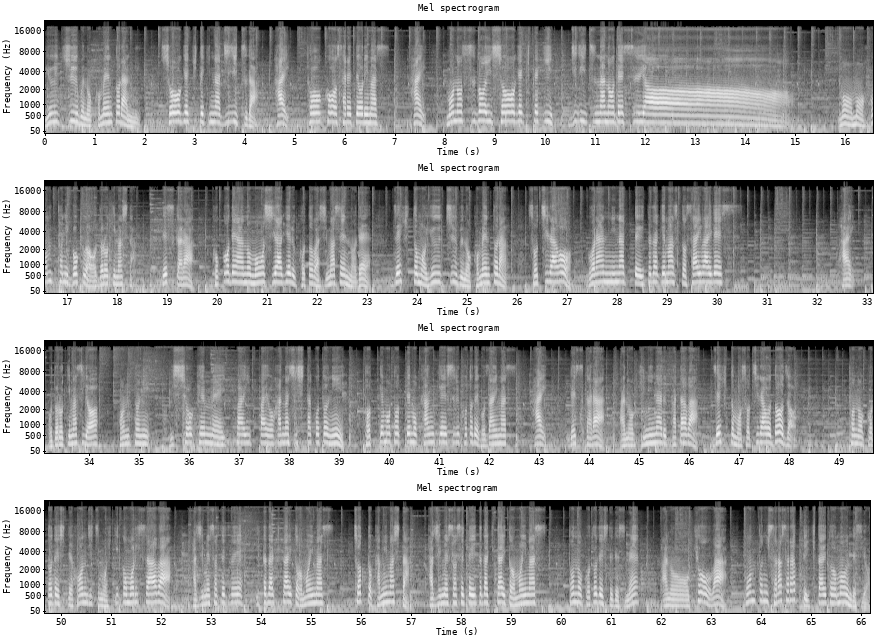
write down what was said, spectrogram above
YouTube のコメント欄に衝撃的な事実がはい投稿されております。はいものすごい衝撃的事実なのですよ。もうもう本当に僕は驚きました。ですからここであの申し上げることはしませんのでぜひとも YouTube のコメント欄そちらをご覧になっていただけますと幸いです。はい。驚きますよ。本当に一生懸命いっぱいいっぱいお話ししたことにとってもとっても関係することでございます。はい。ですからあの気になる方はぜひともそちらをどうぞ。とのことでして本日も引きこもりサーバー始めさせていただきたいと思います。ちょっと噛みました。始めさせていただきたいと思います。とのことでしてですねあのー、今日は本当にサラサラっていきたいと思うんですよ。は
